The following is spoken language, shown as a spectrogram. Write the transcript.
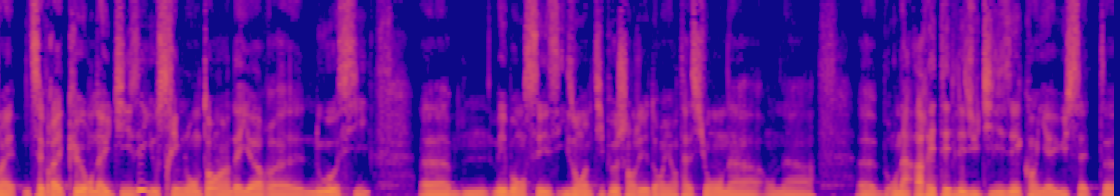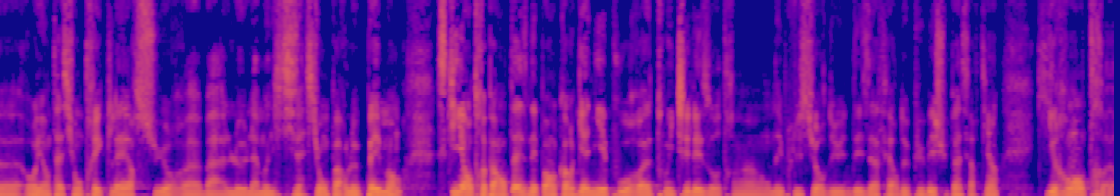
Ouais, c'est vrai qu'on a utilisé Ustream longtemps, hein, d'ailleurs, euh, nous aussi. Euh, mais bon, ils ont un petit peu changé d'orientation. On a on a euh, on a arrêté de les utiliser quand il y a eu cette euh, orientation très claire sur euh, bah, le, la monétisation par le paiement, ce qui entre parenthèses n'est pas encore gagné pour Twitch et les autres. Hein. On n'est plus sur du, des affaires de pub et je suis pas certain qu'ils rentrent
